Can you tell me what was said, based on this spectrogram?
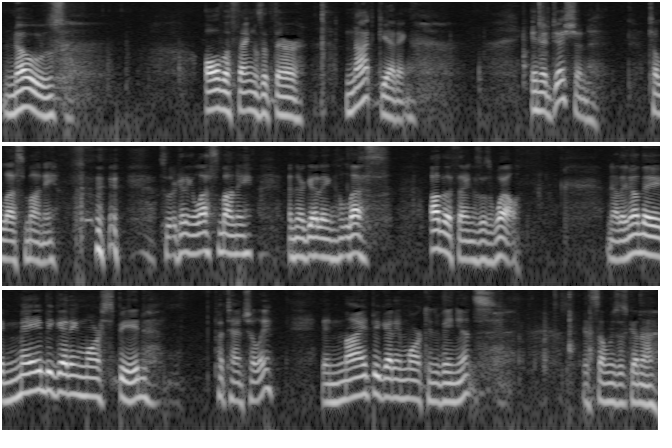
knows all the things that they're not getting, in addition to less money, so they're getting less money and they're getting less other things as well. Now they know they may be getting more speed, potentially. They might be getting more convenience if someone's just going to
